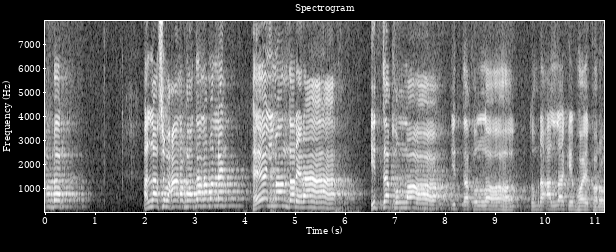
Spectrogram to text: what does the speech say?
আকবার। আল্লাহ তাআলা বললেন, হে ঈমানদারেরা, ইত্তাকুল্লাহ ইত্তাকুল্লাহ, তোমরা আল্লাহকে ভয় করো।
